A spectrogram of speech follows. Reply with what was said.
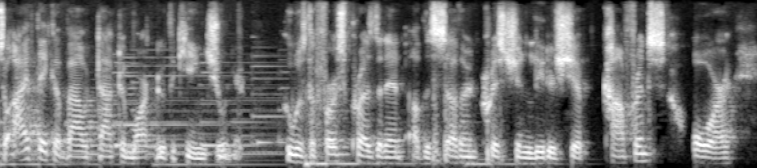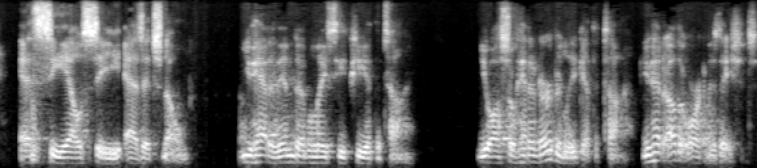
So I think about Dr. Martin Luther King Jr., who was the first president of the Southern Christian Leadership Conference, or SCLC as it's known. You had an NAACP at the time. You also had an Urban League at the time. You had other organizations.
